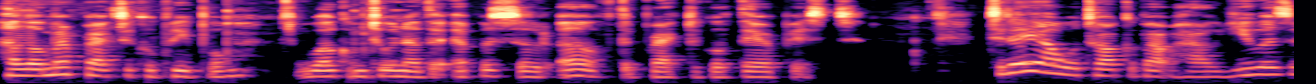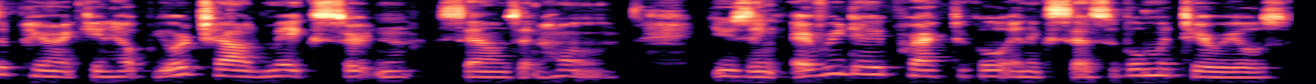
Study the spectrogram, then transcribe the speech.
Hello, my practical people. Welcome to another episode of The Practical Therapist. Today, I will talk about how you, as a parent, can help your child make certain sounds at home using everyday practical and accessible materials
